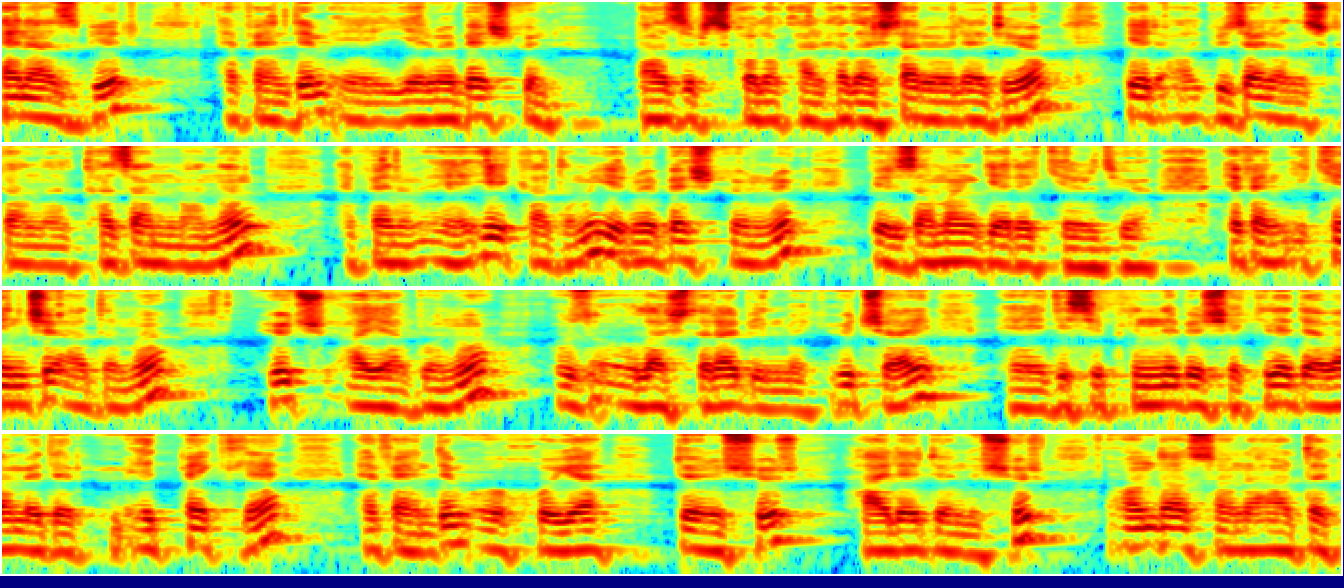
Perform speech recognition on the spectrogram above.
En az bir efendim e, 25 gün bazı psikolog arkadaşlar öyle diyor. Bir güzel alışkanlığı kazanmanın efendim e, ilk adımı 25 günlük bir zaman gerekir diyor. Efendim ikinci adımı 3 aya bunu ulaştırabilmek, 3 ay e, disiplinli bir şekilde devam edip, etmekle efendim o huya dönüşür, hale dönüşür. Ondan sonra artık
